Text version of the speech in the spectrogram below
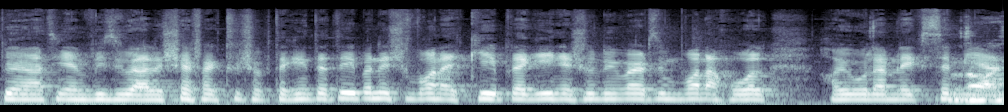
pillanat ilyen vizuális effektusok tekintetében, és van egy képregényes univerzum, van, ahol, ha jól emlékszem, ilyen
